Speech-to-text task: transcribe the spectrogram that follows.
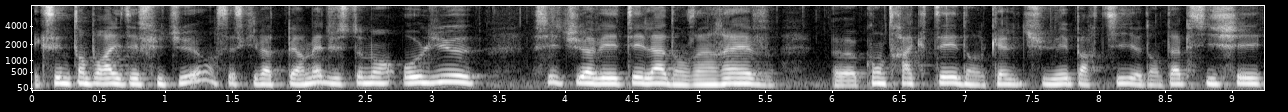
et que c'est une temporalité future, c'est ce qui va te permettre justement, au lieu, si tu avais été là dans un rêve euh, contracté dans lequel tu es parti dans ta psyché,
